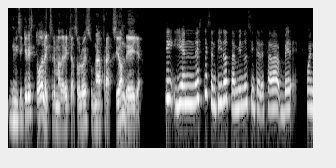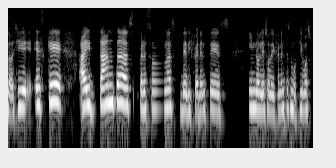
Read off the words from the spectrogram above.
ni siquiera es toda la extrema derecha, solo es una fracción de ella. Sí, y en este sentido también nos interesaba ver, bueno, si es que hay tantas personas de diferentes índoles o diferentes motivos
